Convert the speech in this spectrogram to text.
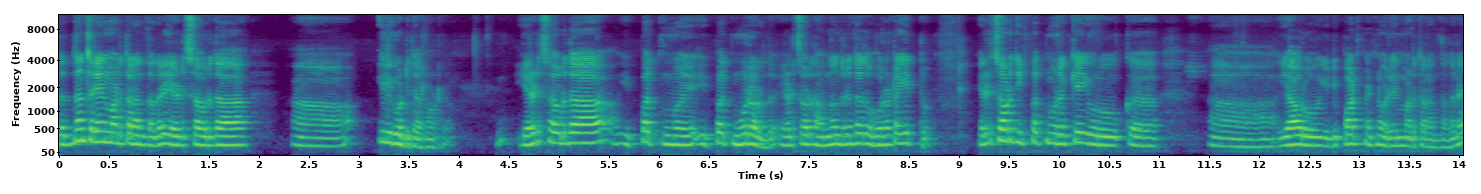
ತದನಂತರ ಏನು ಮಾಡ್ತಾರೆ ಅಂತಂದರೆ, ಎರಡು ಸಾವಿರದ ಇಲ್ಲಿ ಕೊಟ್ಟಿದ್ದಾರೆ ನೋಡ್ರಿ. ಎರಡು ಸಾವಿರದ ಇಪ್ಪತ್ತ್ಮೂ ಇಪ್ಪತ್ತ್ಮೂರರಂದು, ಎರಡು ಸಾವಿರದ ಹನ್ನೊಂದರಿಂದ ಅದು ಹೋರಾಟ ಇತ್ತು. ಎರಡು ಸಾವಿರದ ಇಪ್ಪತ್ತ್ಮೂರಕ್ಕೆ ಇವರು ಕ ಯಾರು ಈ ಡಿಪಾರ್ಟ್ಮೆಂಟ್ನವ್ರು ಏನು ಮಾಡ್ತಾರೆ ಅಂತಂದರೆ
